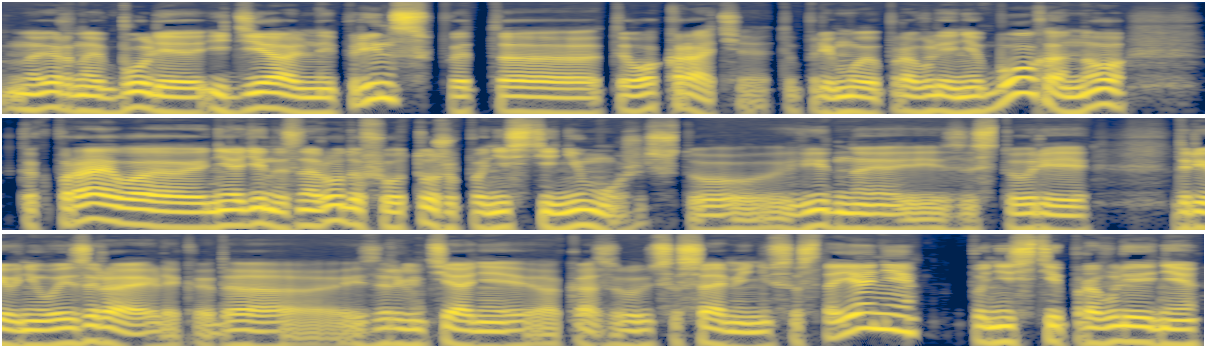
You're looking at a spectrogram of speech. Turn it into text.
наверное, более идеальный принцип – это теократия, это прямое правление Бога, но как правило, ни один из народов его тоже понести не может, что видно из истории древнего Израиля, когда израильтяне оказываются сами не в состоянии понести правление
